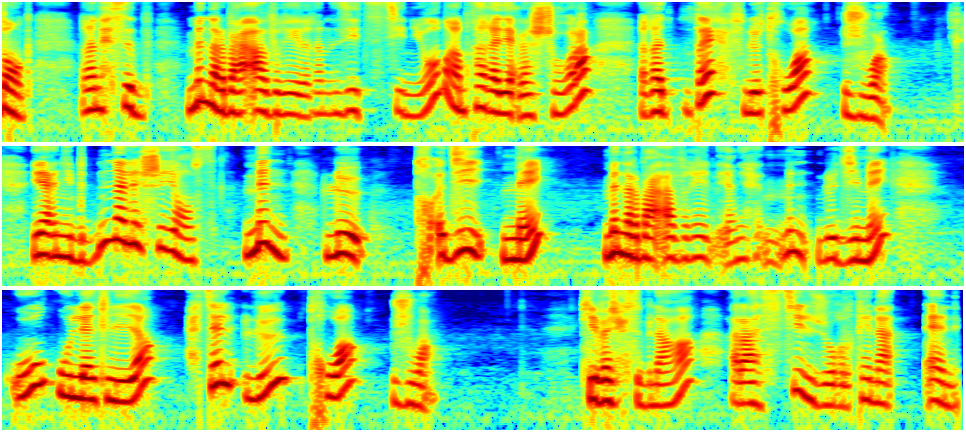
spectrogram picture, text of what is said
donc غنحسب من 4 افريل غنزيد 60 يوم غنبقى غادي على الشهوره غنطيح في le 3 جوان يعني بدلنا l'échéance من le 10 ماي من 4 أفريل يعني من le 10 ماي ولات ليا حتى le 3 جوان كيفاش حسبناها؟ راه 60 جوغ لقينا n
